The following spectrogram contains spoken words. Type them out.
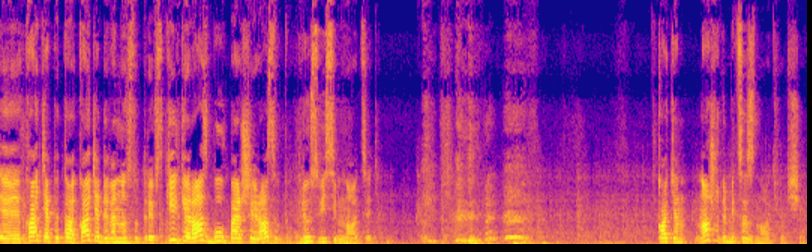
Е, Катя питає, Катя 93. В скільки раз був перший раз плюс 18? Катя, нащо тобі це знати взагалі?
